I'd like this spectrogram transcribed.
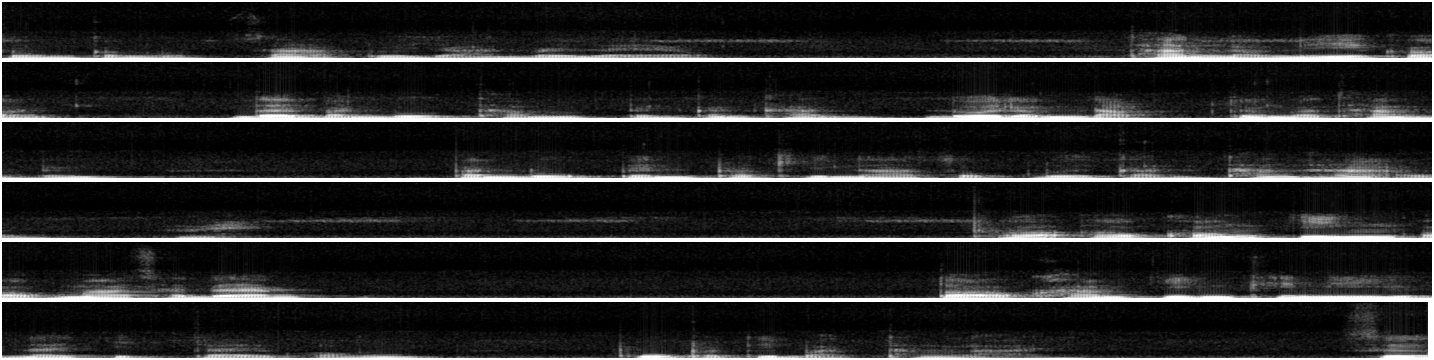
ทรงกำหนดทราบด้วยญาณไว้แล้ว ท่านเหล่านี้ก็ได้บรรลุธรรมเป็นขั้นๆ โดยลำดับจนกระทั่งถึงบรรลุเป็นพระคีนาศพด้วยกันทั้งห้าองค์เพราะเอาของจริงออกมาแสดงต่อความจริงที่มีอยู่ในจิตใจของผู้ปฏิบัติทั้งหลาย ซึ่ง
